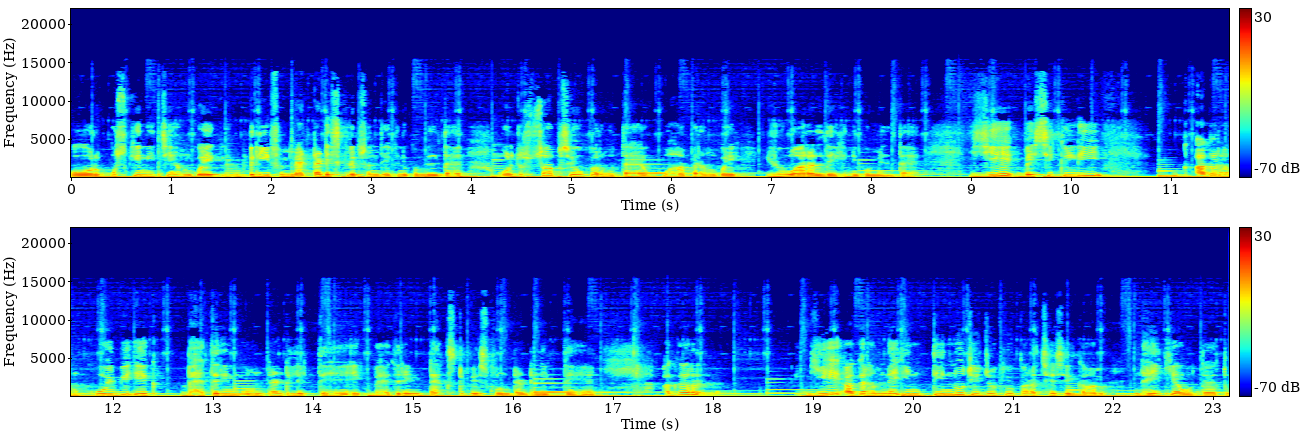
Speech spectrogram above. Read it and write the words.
और उसके नीचे हमको एक ब्रीफ मेटा डिस्क्रिप्शन देखने को मिलता है और जो सबसे ऊपर होता है, वहाँ पर हमको एक यूआरएल देखने को मिलता है। ये बेसिकली अगर हम कोई भी एक बेहतरीन कंटेंट लिखते हैं, एक बेहतरीन टेक्स्ट बेस्ड कंटेंट लिखते हैं, अगर ये अगर हमने इन तीनों चीज़ों के ऊपर अच्छे से काम नहीं किया होता है तो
